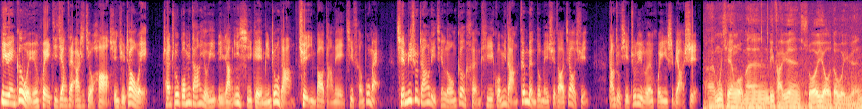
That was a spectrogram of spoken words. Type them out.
立院各委员会即将在二十九号选举召委，传出国民党有意礼让一席给民众党，却引爆党内基层不满。前秘书长李干龙更狠批国民党根本都没学到教训。党主席朱立伦回应时表示：“呃，目前我们立法院所有的委员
